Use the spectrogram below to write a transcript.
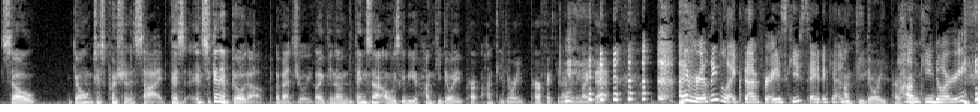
so don't just push it aside because it's gonna build up eventually. Like you know, things not always gonna be hunky dory per- hunky dory perfect and everything like that. I really like that phrase. Can you say it again? hunky dory perfect. Hunky dory.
